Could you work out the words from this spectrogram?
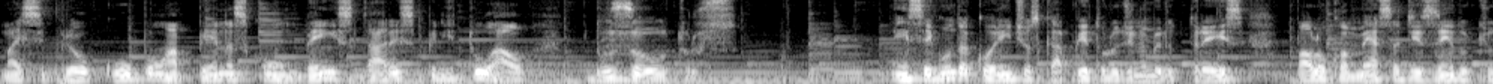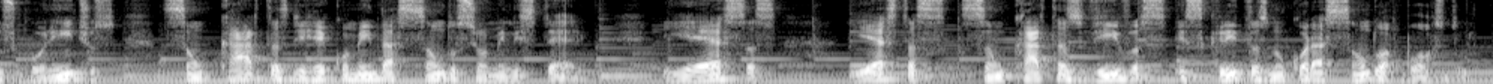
mas se preocupam apenas com o bem-estar espiritual dos outros. Em 2 Coríntios capítulo de número 3, Paulo começa dizendo que os coríntios são cartas de recomendação do seu ministério. E essas e estas são cartas vivas, escritas no coração do apóstolo.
